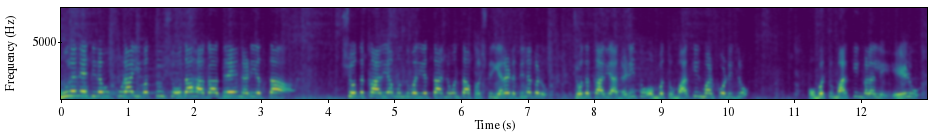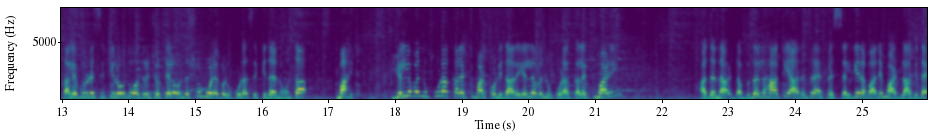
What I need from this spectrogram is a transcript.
ಮೂರನೇ ದಿನವೂ ಕೂಡ ಇವತ್ತು ಶೋಧ ಹಾಗಾದ್ರೆ ನಡೆಯುತ್ತಾ ಶೋಧ ಕಾರ್ಯ ಮುಂದುವರಿಯುತ್ತಾ ಅನ್ನುವಂಥ ಪ್ರಶ್ನೆ ಎರಡು ದಿನಗಳು. ಶೋಧ ಕಾರ್ಯ ನಡೀತು, ಒಂಬತ್ತು ಮಾರ್ಕಿಂಗ್ ಮಾಡಿಕೊಂಡಿದ್ರು. ಒಂಬತ್ತು ಮಾರ್ಕಿಂಗ್ಗಳಲ್ಲಿ ಏಳು ತಲೆಬುರುಡೆ ಸಿಕ್ಕಿರೋದು, ಅದರ ಜೊತೆಯಲ್ಲಿ ಒಂದಷ್ಟು ಮೂಳೆಗಳು ಕೂಡ ಸಿಕ್ಕಿದೆ ಅನ್ನುವಂಥ ಮಾಹಿತಿ. ಎಲ್ಲವನ್ನು ಕೂಡ ಕಲೆಕ್ಟ್ ಮಾಡಿಕೊಂಡಿದ್ದಾರೆ, ಎಲ್ಲವನ್ನು ಕೂಡ ಕಲೆಕ್ಟ್ ಮಾಡಿ. ಅದನ್ನ ಡಬ್ಬದಲ್ಲಿ ಹಾಕಿ, ಆನಂತರ ಎಫ್ ಎಸ್ ಎಲ್ಗೆ ರವಾನೆ ಮಾಡಲಾಗಿದೆ.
